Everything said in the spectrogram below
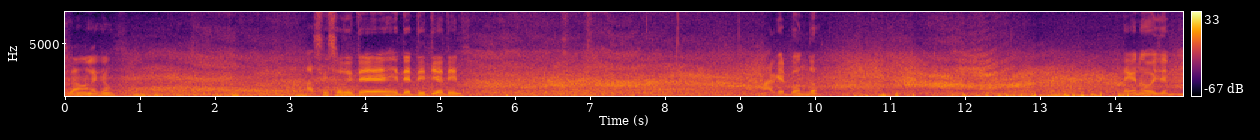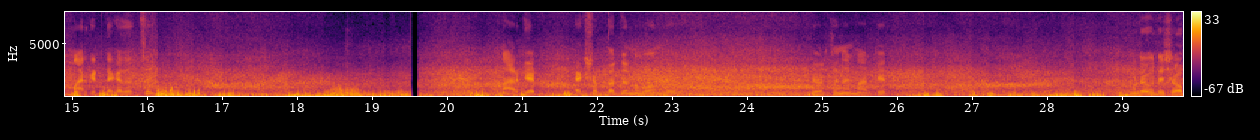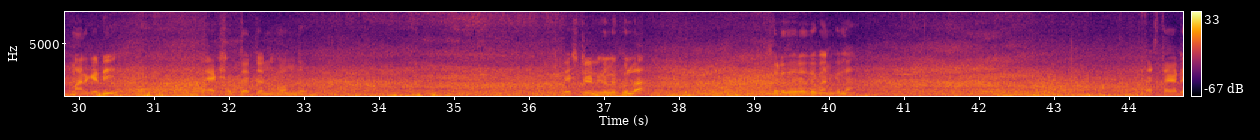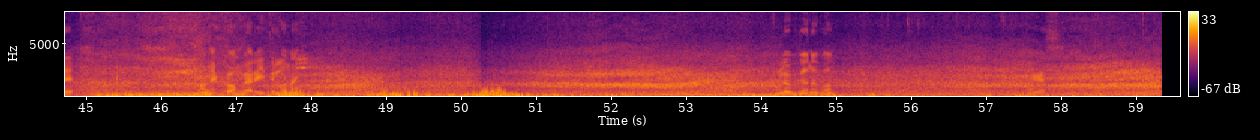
আসসালামু আলাইকুম। আজকে সৌদিতে ঈদের দ্বিতীয় দিন। মার্কেট বন্ধ। দেখেন ওই যে মার্কেট দেখা যাচ্ছে। মার্কেট এক সপ্তাহের জন্য বন্ধ। মার্কেট। মোটামুটি সব মার্কেটই এক সপ্তাহের জন্য বন্ধ। রেস্টুরেন্টগুলো খোলা, ছোটো ছোটো দোকান খোলা রাস্তাঘাটে অনেক কম গাড়ি তুলনায়। লোকজন কম।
